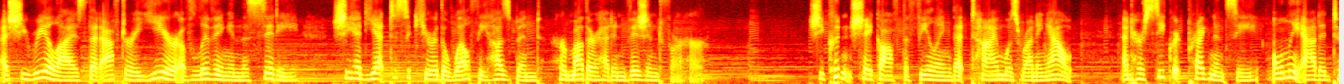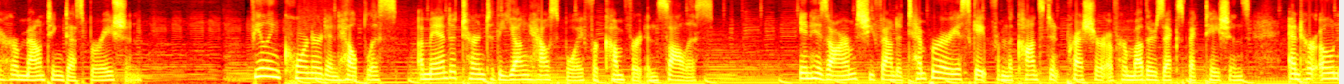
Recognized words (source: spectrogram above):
as she realized that after a year of living in the city, she had yet to secure the wealthy husband her mother had envisioned for her. She couldn't shake off the feeling that time was running out, and her secret pregnancy only added to her mounting desperation. Feeling cornered and helpless, Amanda turned to the young houseboy for comfort and solace. In his arms, she found a temporary escape from the constant pressure of her mother's expectations and her own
